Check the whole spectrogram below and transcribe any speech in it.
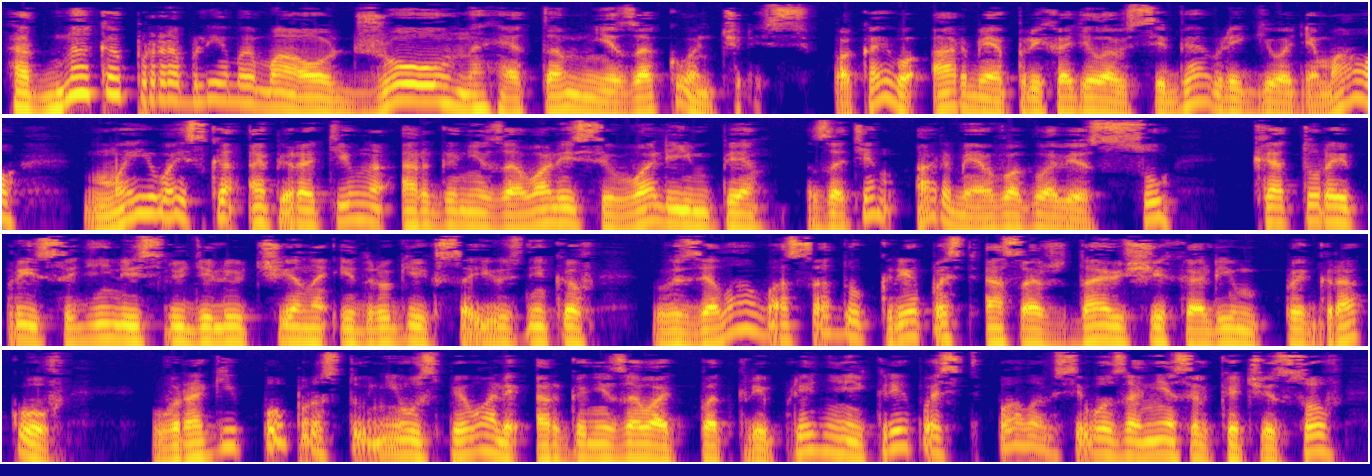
Однако проблемы Мао Джоу на этом не закончились. Пока его армия приходила в себя в регионе Мао, мои войска оперативно организовались в Олимпе. Затем армия во главе с Су, которой присоединились люди Лючена и других союзников, взяла в осаду крепость осаждающих Олимп игроков. Враги попросту не успевали организовать подкрепление, и крепость пала всего за несколько часов –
